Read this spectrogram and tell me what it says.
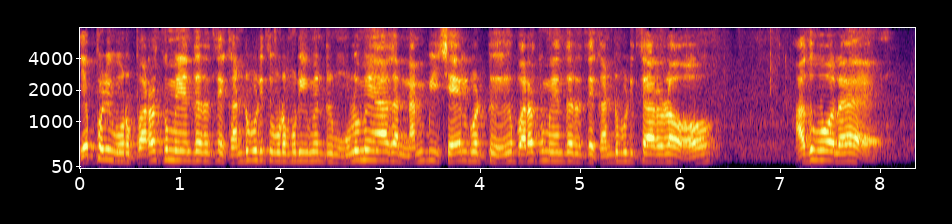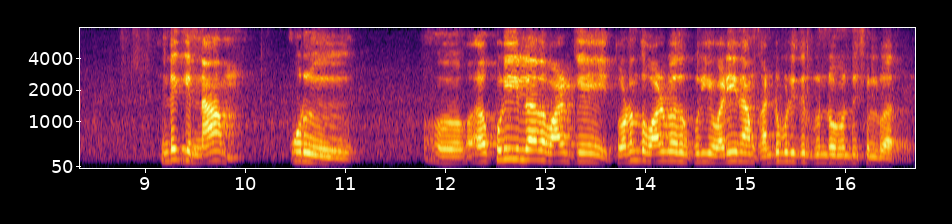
எப்படி ஒரு பறக்கும் இயந்திரத்தை கண்டுபிடித்து விட முடியும் என்று முழுமையாக நம்பி செயல்பட்டு பறக்கும் இயந்திரத்தை கண்டுபிடித்தார்களோ? அதுபோல் இன்றைக்கு நாம் ஒரு குடியில்லாத வாழ்க்கையை தொடர்ந்து வாழ்வதற்குரிய வழியை நாம் கண்டுபிடித்திருக்கின்றோம் என்று சொல்வார்கள்.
